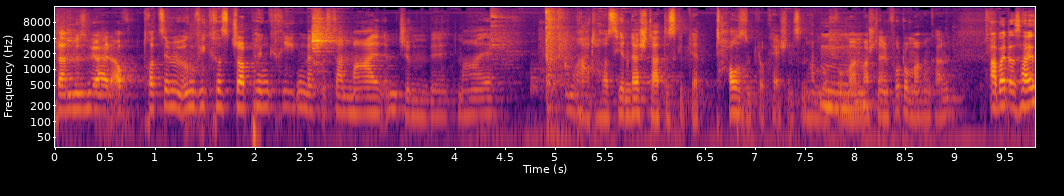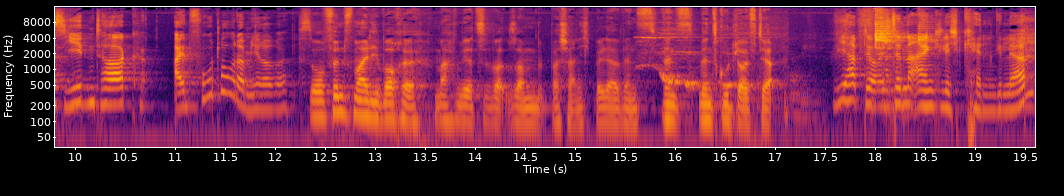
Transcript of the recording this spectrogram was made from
dann müssen wir halt auch trotzdem irgendwie Chris Job hinkriegen. Das ist dann mal im Gymbild, mal am Rathaus hier in der Stadt. Es gibt ja tausend Locations in Hamburg, wo man mal schnell ein Foto machen kann. Aber das heißt, jeden Tag ein Foto oder mehrere? So fünfmal die Woche machen wir zusammen wahrscheinlich Bilder, wenn es gut läuft, ja. Wie habt ihr euch denn eigentlich kennengelernt?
